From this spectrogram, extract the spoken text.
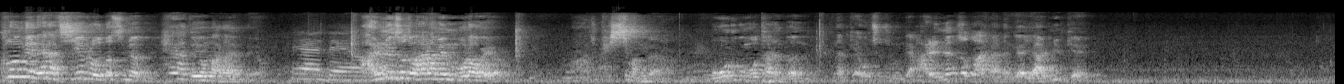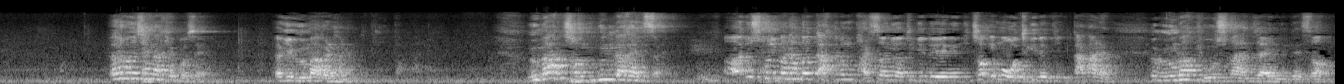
그런데 내가 지혜를 얻었으면 해야 돼요, 말아야 돼요? 해야 돼요. 알면서도 하나면 뭐라고 해요? 아주 괘씸한 거야. 모르고 못하는 건 그냥 깨우쳐 주는데 알면서도 안 하는 거야, 얄밉게. 여러분 생각해 보세요. 여기 음악을 하는 분들이 있단 말이에요. 음악 전문가가 있어요. 아주 소리만 한번 딱 들으면 발성이 어떻게 되는지 저게 뭐 어떻게 되는지 딱 아는 그 음악 교수가 앉아있는 데서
